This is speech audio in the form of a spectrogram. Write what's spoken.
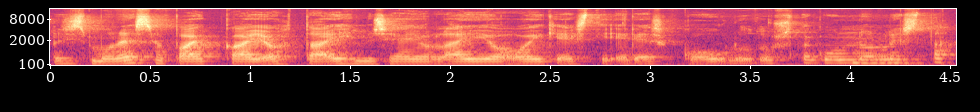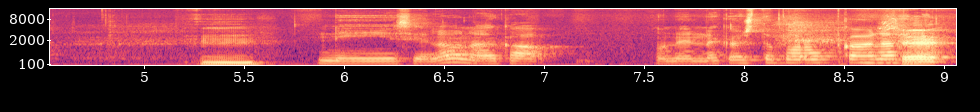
siis monessa paikkaa johtaa ihmisiä, joilla ei ole oikeasti edes koulutusta kunnollista. Mm. Niin siellä on aika monennäköistä porukkaa Se,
